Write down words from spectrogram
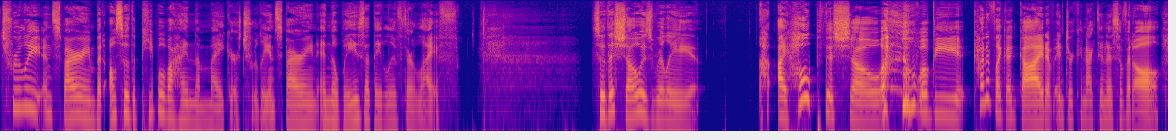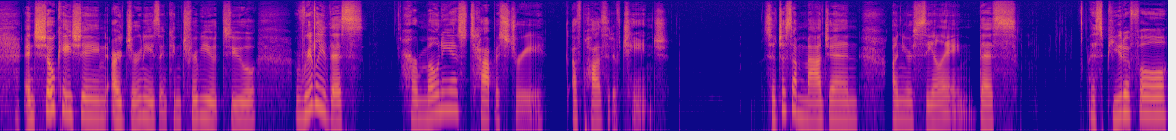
truly inspiring, but also the people behind the mic are truly inspiring in the ways that they live their life. So, this show is really, I hope this show will be kind of like a guide of interconnectedness of it all and showcasing our journeys and contribute to really this harmonious tapestry of positive change. So just imagine on your ceiling this this beautiful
